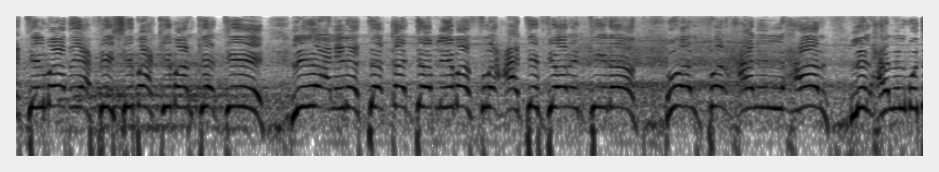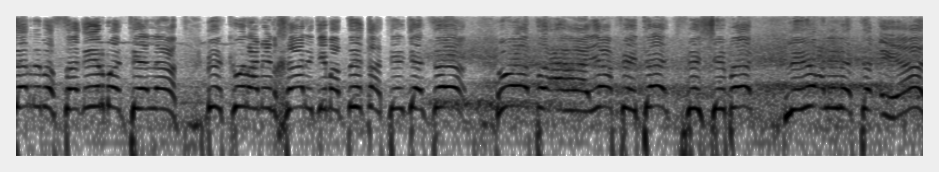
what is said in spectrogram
الكرة الماضية في شباك ماركتي ليعلن التقدم لمصلحة فيورنتينا والفرحة للحال للحل المدرب الصغير مونتيلا بكرة من خارج منطقة الجزاء. وضعها يوفيتيتش في الشباك ليعلن التق... يا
